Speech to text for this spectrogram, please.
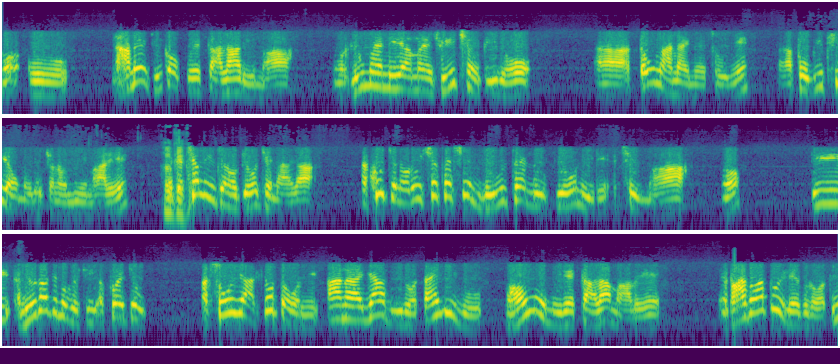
နော်ဟို လာမယ့်ရွေးကောက်ပွဲကာလတွေမှာလူမှန်နေရာမှန်ရွေးချယ်ပြီးတော့အာတုံးလာနိုင်တယ်ဆိုရင်ပို့ပြီးထိအောင်မယ်လို့ကျွန်တော်မြင်ပါတယ်။ဟုတ်ကဲ့။တစ်ချက်လေးကျွန်တော်ပြောချင်တာကအခုကျွန်တော်တို့88မျိုးဆက်လို့ပြောနေတဲ့အချိန်မှာနော်ဒီအမျိုးသားဒီမိုကရေစီအဖွဲ့ချုပ်အစိုးရလွှတ်တော်တွေအာဏာရပြီးတော့တိုင်းပြည်ကိုမောင်းနေနေတဲ့ကာလမှာပဲဘာသွားတွေ့လဲဆိုတော့ဒီ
